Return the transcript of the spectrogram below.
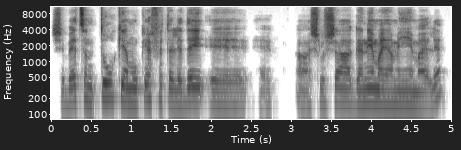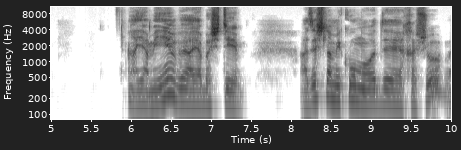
שבעצם טורקיה מוקפת על ידי אה, אה, השלושה האגנים הימיים האלה הימיים והיבשתיים אז יש לה מיקום מאוד uh, חשוב uh,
